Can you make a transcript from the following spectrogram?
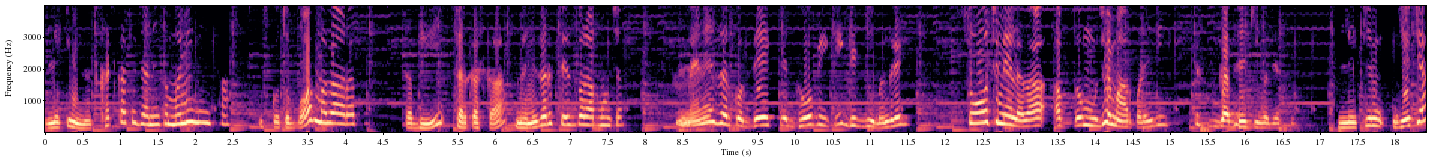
लेकिन नटखट का तो जाने का मन ही नहीं था। उसको तो बहुत मज़ा आ रहा था। तभी सर्कस का मैनेजर स्टेज पर आ पहुँचा। मैनेजर को देख के धोबी की गिग्गी बंद गई। सोचने लगा, अब तो मुझे मार पड़ेगी इस गधे की वजह से। लेकिन ये क्या?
